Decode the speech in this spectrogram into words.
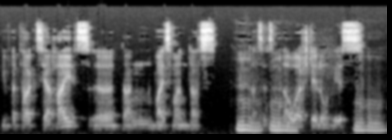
über Tag sehr heiß, äh, dann weiß man, dass, mhm, dass es eine mhm. Lauerstellung ist. Mhm,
